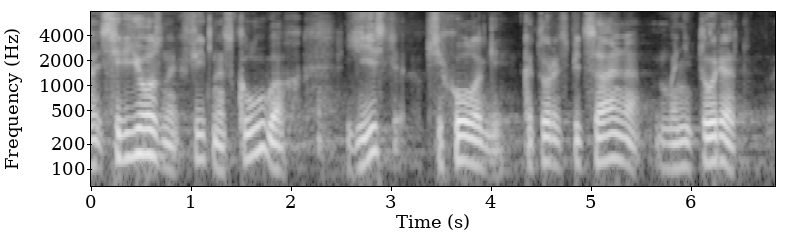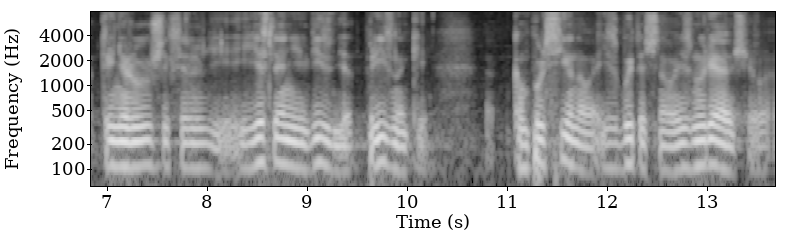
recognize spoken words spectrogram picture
в серьезных фитнес-клубах есть психологи, которые специально мониторят тренирующихся людей. И если они видят признаки компульсивного, избыточного, изнуряющего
